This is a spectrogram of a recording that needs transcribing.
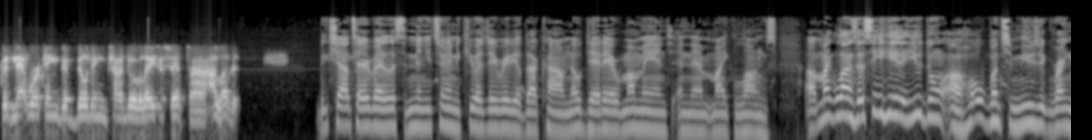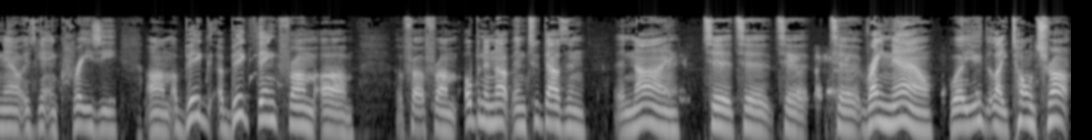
good networking, good building, trying to build relationships. Uh, I love it. Big shout out to everybody listening in. You tune in to QSJRadio.com. No dead air with my mans and then Mike Lungs. Uh, Mike Lungs, I see here that you doing a whole bunch of music right now. It's getting crazy. Um, a big, a big thing from, um, from, from opening up in 2009 to, to, to, to right now where you like Tone Trump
